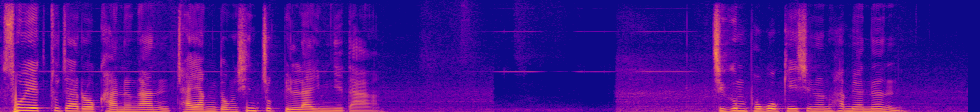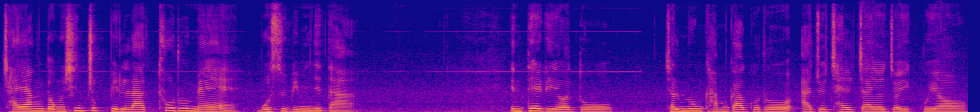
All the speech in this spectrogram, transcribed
소액 투자로 가능한 자양동 신축 빌라입니다. 지금 보고 계시는 화면은 자양동 신축 빌라 투룸의 모습입니다. 인테리어도 젊은 감각으로 아주 잘 짜여져 있고요.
